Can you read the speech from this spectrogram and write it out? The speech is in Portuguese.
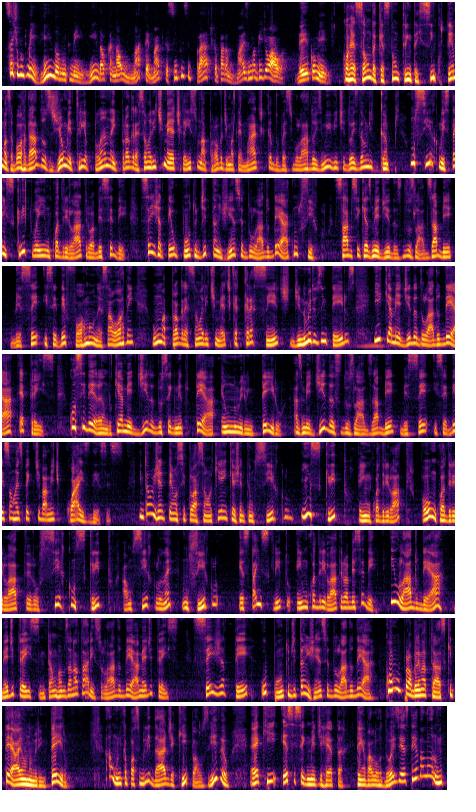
Seja muito bem-vindo ou muito bem-vinda ao canal Matemática Simples e Prática para mais uma videoaula. Venha comigo. Correção da questão 35, temas abordados: geometria plana e progressão aritmética. Isso na prova de matemática do vestibular 2022 da Unicamp. Um círculo está inscrito em um quadrilátero ABCD, seja T o ponto de tangência do lado DA com o círculo. Sabe-se que as medidas dos lados AB, BC e CD formam, nessa ordem, uma progressão aritmética crescente de números inteiros e que a medida do lado DA é 3. Considerando que a medida do segmento TA é um número inteiro, as medidas dos lados AB, BC e CD são respectivamente quais desses? Então a gente tem uma situação aqui em que a gente tem um círculo inscrito em um quadrilátero ou um quadrilátero circunscrito a um círculo, né? Um círculo está inscrito em um quadrilátero ABCD. E o lado DA mede 3. Então vamos anotar isso. O lado DA mede 3. Seja T o ponto de tangência do lado DA. Como o problema traz que TA é um número inteiro, a única possibilidade aqui, plausível, é que esse segmento de reta tenha valor 2 e esse tenha valor 1.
